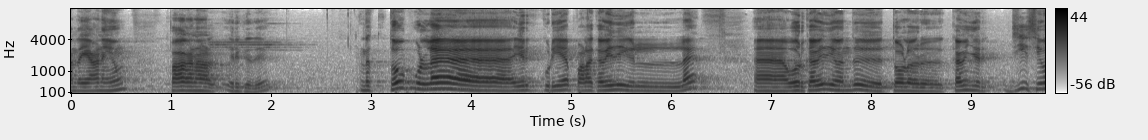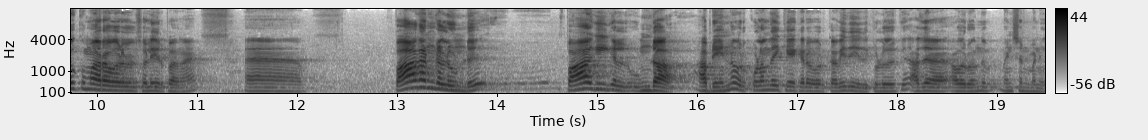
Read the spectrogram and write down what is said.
அந்த யானையும் பாகனால் இருக்குது. இந்த தோப்புள்ள இருக்கக்கூடிய பல கவிதைகளில் ஒரு கவிதை வந்து தோழர் கவிஞர் ஜி. சிவகுமார் அவர்கள் சொல்லியிருப்பாங்க. பாகன்கள் உண்டு பாகிகள் உண்டா அப்படின்னு ஒரு குழந்தை கேட்குற ஒரு கவிதை இதுக்குள்ள இருக்குது அதை அவர் வந்து மென்ஷன் பண்ணி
